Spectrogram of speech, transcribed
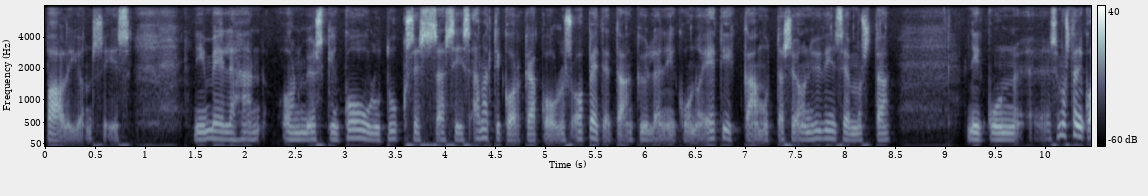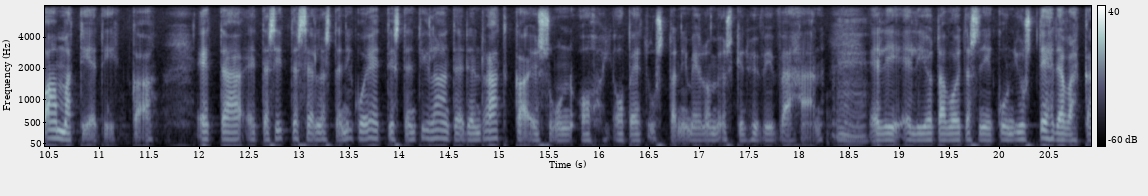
paljon siis niin meillähän on myöskin koulutuksessa, siis ammattikorkeakoulussa opetetaan kyllä niin kuin etiikkaa, mutta se on hyvin semmoista niin kuin, semmoista niin kuin ammattietiikkaa, että, että sitten sellaista niin kuin eettisten tilanteiden ratkaisun oh, opetusta, niin meillä on myöskin hyvin vähän. Mm. Eli, eli jota voitaisiin niin kuin just tehdä vaikka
